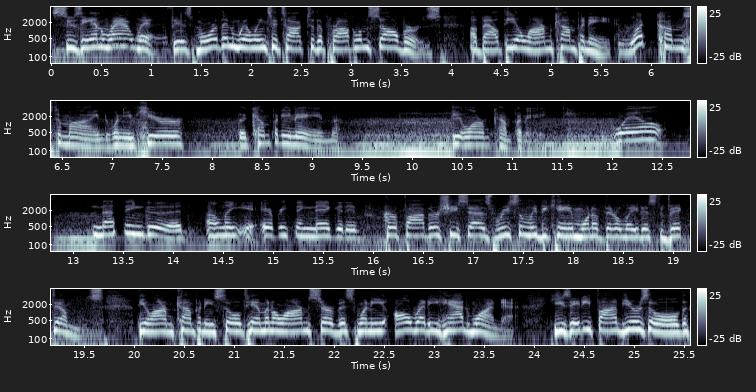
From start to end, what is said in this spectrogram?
Suzanne Ratliff, is more than willing to talk to the problem solvers about the alarm company. What comes to mind when you hear the company name the alarm company? Well, nothing good, only everything negative. Her father, she says, recently became one of their latest victims. The alarm company sold him an alarm service when he already had one. He's 85 years old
